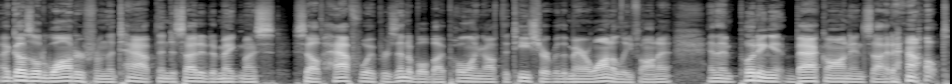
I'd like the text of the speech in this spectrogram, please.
I guzzled water from the tap, then decided to make myself halfway presentable by pulling off the t shirt with a marijuana leaf on it and then putting it back on inside out.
